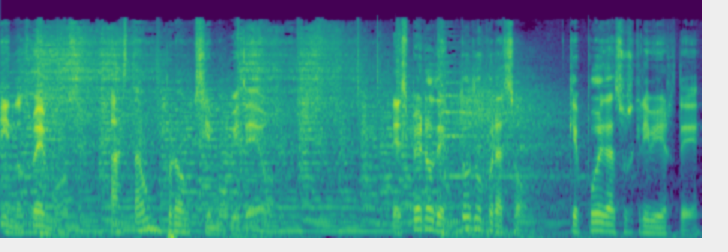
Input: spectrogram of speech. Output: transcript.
y nos vemos hasta un próximo video. Espero de todo corazón que puedas suscribirte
